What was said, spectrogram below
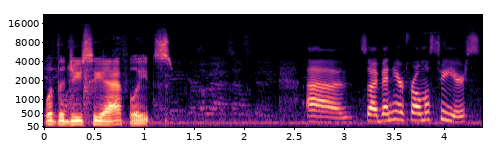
with the GC athletes. Um, so I've been here for almost two years,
